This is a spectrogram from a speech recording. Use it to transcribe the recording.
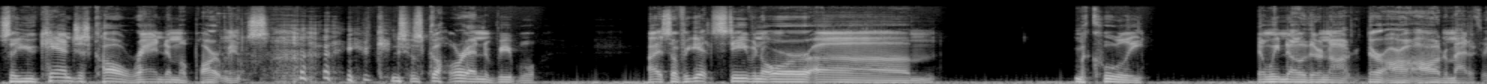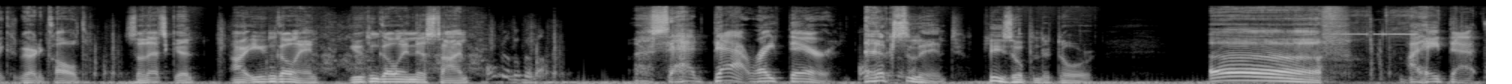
So you can just call random apartments. you can just call random people. All right, so if we get Steven or um, McCooley, then we know they're not, they're automatically because we already called. So that's good. All right, you can go in. You can go in this time. Sad that right there. Excellent. Please open the door. Ugh. I hate that.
